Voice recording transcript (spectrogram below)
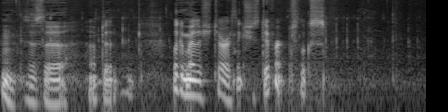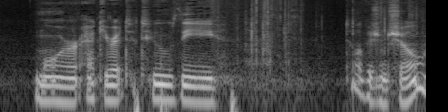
Hmm, this is the. I have to look at Mother Cheetara. I think she's different. She looks more accurate to the television show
